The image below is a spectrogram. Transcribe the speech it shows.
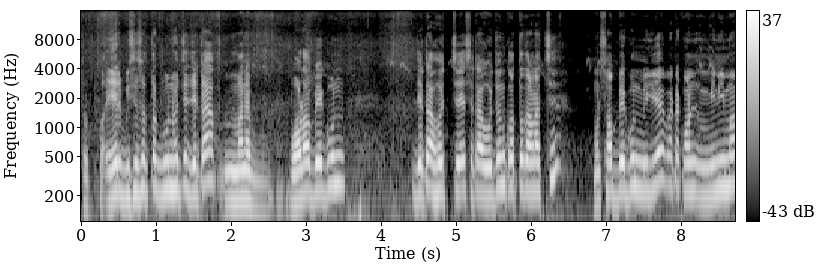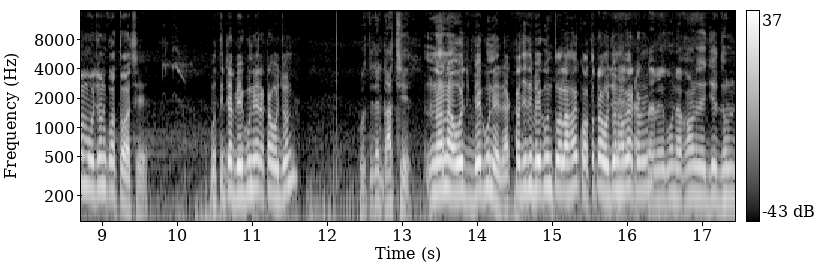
তো এর বিশেষত্ব গুণ হচ্ছে যেটা মানে বড় বেগুন যেটা হচ্ছে, সেটা ওজন কত দাঁড়াচ্ছে? মানে সব বেগুন মিলিয়ে একটা মিনিমাম ওজন কত আছে? প্রতিটা বেগুনের একটা ওজন। প্রতিটা গাছে? না না ওই বেগুনের। একটা যদি বেগুন তোলা হয় কতটা ওজন হবে একটা বেগুন এখন এই যে ধরুন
